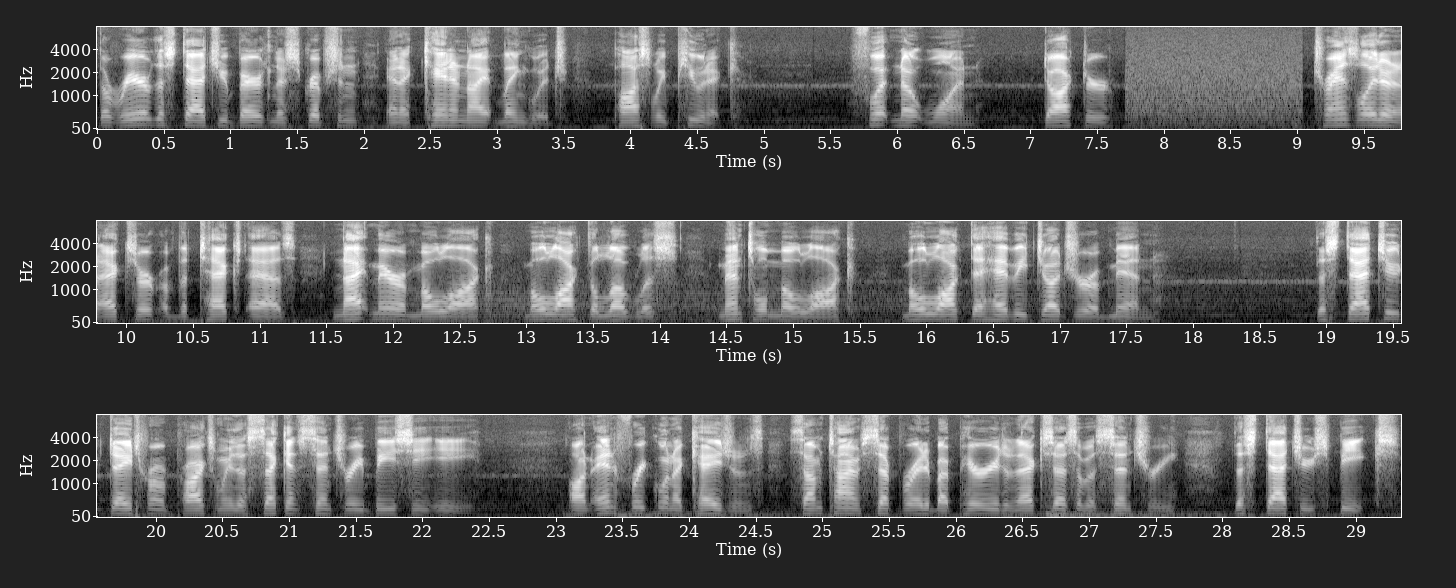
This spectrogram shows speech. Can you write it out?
The rear of the statue bears an inscription in a Canaanite language, possibly Punic. Footnote 1. Dr. Translated an excerpt of the text as Nightmare of Moloch, Moloch the Loveless, Mental Moloch, Moloch the Heavy Judger of Men. The statue dates from approximately the 2nd century BCE. On infrequent occasions, sometimes separated by periods in excess of a century, the statue speaks.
